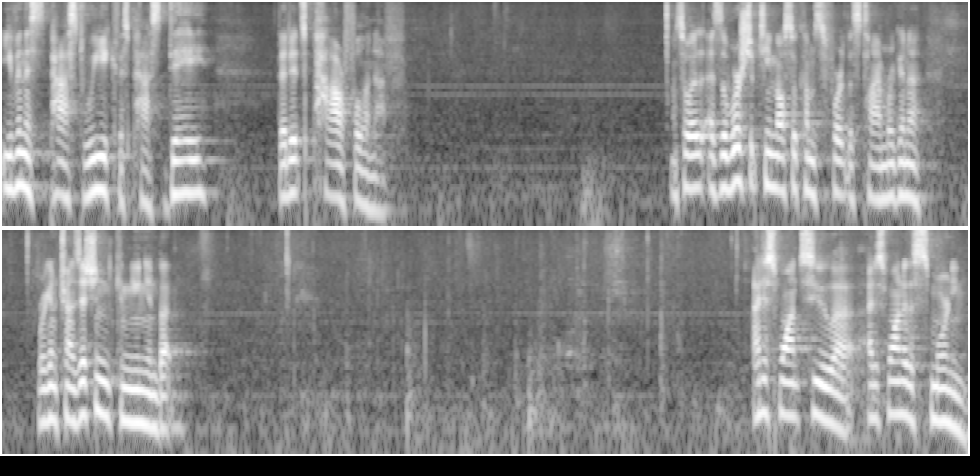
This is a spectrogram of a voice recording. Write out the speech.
Even this past week, this past day, that it's powerful enough. And so, as the worship team also comes forward this time, we're going to we're going to transition communion, but I just want to uh, I just wanted this morning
